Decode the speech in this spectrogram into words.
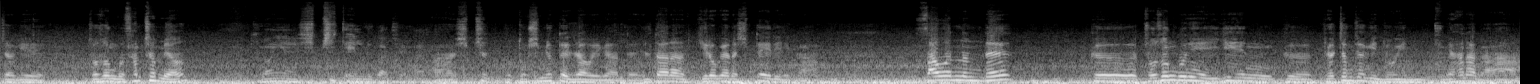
저기 조선군 3천 명 기왕이면 17대 1로 가지. 아, 17, 보통 16대 1이라고 얘기하는데, 일단은 기록에는 10대 1이니까. 싸웠는데, 그, 조선군이 이긴 그 결정적인 요인 중에 하나가,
